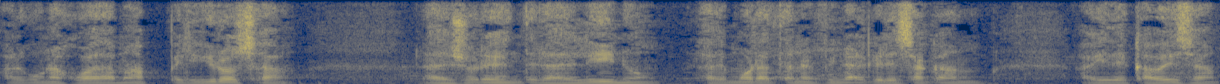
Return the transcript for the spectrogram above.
alguna jugada más peligrosa, la de Llorente, la de Lino, la de Morata en el final, que le sacan ahí de cabeza.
